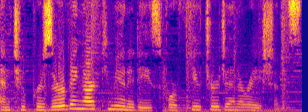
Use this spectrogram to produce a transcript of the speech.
and to preserving our communities for future generations.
